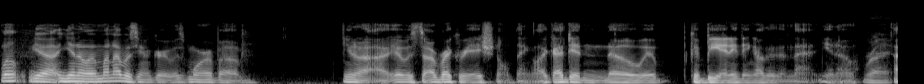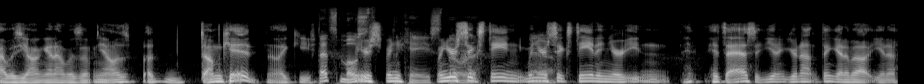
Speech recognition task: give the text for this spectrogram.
Well, yeah, you know, and when I was younger, it was more of a, you know, I, it was a recreational thing. Like I didn't know it could be anything other than that. You know, Right. I was young and I was, you know, I was a dumb kid. Like you, That's most you're- when the you- case. when you're though, right? 16, when Yeah. you're 16 and you're eating hits acid, you know, you're not thinking about, you know,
